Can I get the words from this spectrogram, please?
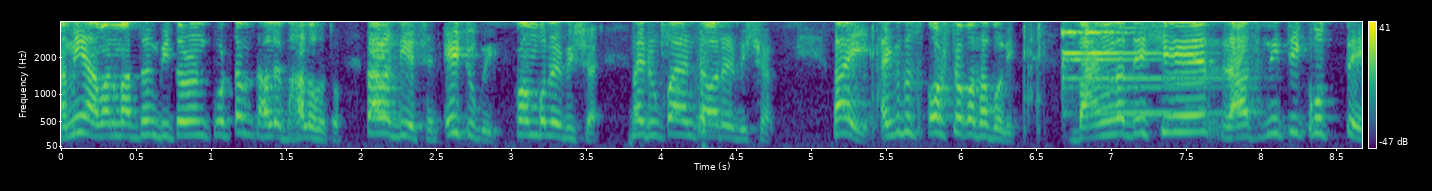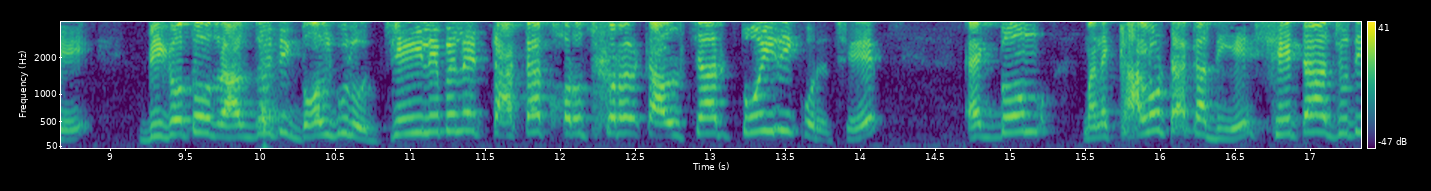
আমি আমার মাধ্যমে বিতরণ করতাম তাহলে ভালো হতো। তারা দিয়েছেন এইটুকুই কম্বলের বিষয় ভাই রূপায়ণ টাওয়ারের বিষয়। ভাই একদম স্পষ্ট কথা বলি। বাংলাদেশের রাজনীতি করতে বিগত রাজনৈতিক দলগুলো যেই লেভেলের টাকা খরচ করার কালচার তৈরি করেছে একদম মানে কালো টাকা দিয়ে সেটা যদি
